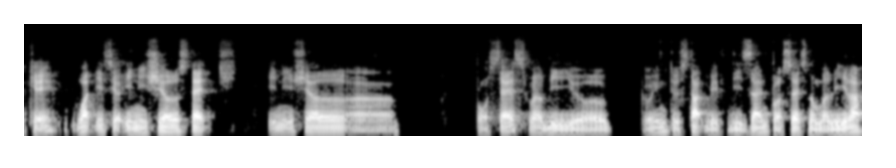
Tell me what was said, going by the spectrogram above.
okay, what is your initial stage, initial uh, process will be you're going to start with design process normally lah.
